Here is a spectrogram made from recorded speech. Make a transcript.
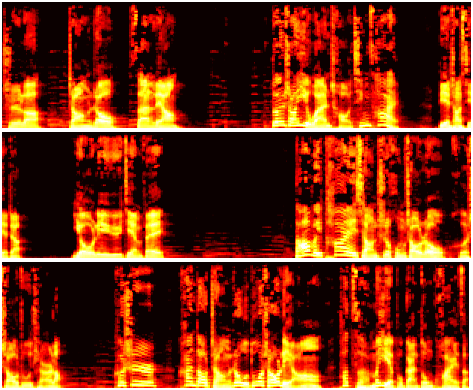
吃了长肉三两。”端上一碗炒青菜，边上写着：“有利于减肥。”达伟太想吃红烧肉和烧猪蹄儿了，可是看到长肉多少两，他怎么也不敢动筷子，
